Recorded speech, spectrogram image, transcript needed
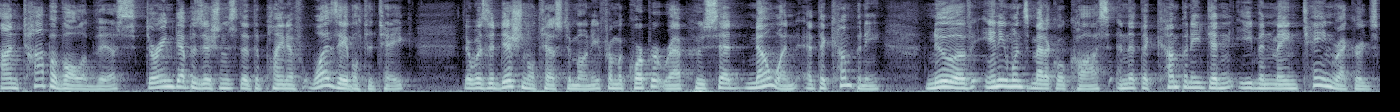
On top of all of this, during depositions that the plaintiff was able to take, there was additional testimony from a corporate rep who said no one at the company knew of anyone's medical costs and that the company didn't even maintain records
